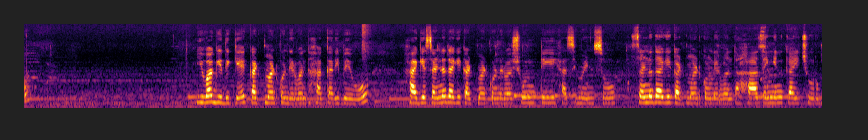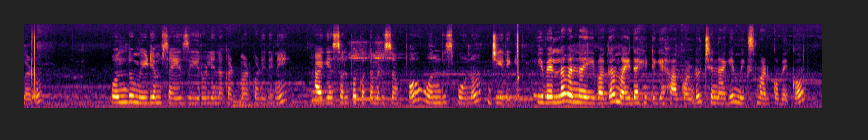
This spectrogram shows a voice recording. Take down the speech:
ಇವಾಗ ಇದಕ್ಕೆ ಕಟ್ ಮಾಡ್ಕೊಂಡಿರುವಂತಹ ಕರಿಬೇವು, ಹಾಗೆ ಸಣ್ಣದಾಗಿ ಕಟ್ ಮಾಡ್ಕೊಂಡಿರುವ ಶುಂಠಿ, ಹಸಿಮೆಣಸು, ಸಣ್ಣದಾಗಿ ಕಟ್ ಮಾಡ್ಕೊಂಡಿರುವಂತಹ ತೆಂಗಿನಕಾಯಿ ಚೂರುಗಳು. ಒಂದು ಮೀಡಿಯಂ ಸೈಜ್ ಈರುಳ್ಳಿನ ಕಟ್ ಮಾಡ್ಕೊಂಡಿದ್ದೀನಿ. ಹಾಗೆ ಸ್ವಲ್ಪ ಕೊತ್ತಂಬರಿ ಸೊಪ್ಪು, ಒಂದು ಸ್ಪೂನು ಜೀರಿಗೆ. ಇವೆಲ್ಲವನ್ನು ಇವಾಗ ಮೈದಾ ಹಿಟ್ಟಿಗೆ ಹಾಕೊಂಡು ಚೆನ್ನಾಗಿ ಮಿಕ್ಸ್ ಮಾಡ್ಕೋಬೇಕು.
